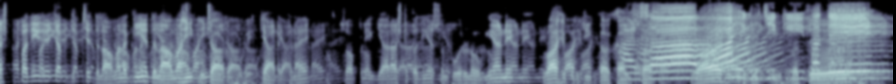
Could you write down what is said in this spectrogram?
ਅਸ਼ਟਪਦੀ ਦੇ ਵਿੱਚ ਆਪ ਜਿੱਥੇ ਦਲਾਵਾਂ ਲੱਗੀਆਂ ਦਲਾਵਾਂ ਹੀ ਉਚਾਰਨ ਹੋਵੇ ਧਿਆਨ ਰੱਖਣਾ ਹੈ। ਸੋ ਆਪਣੀ 11 ਅਸ਼ਟਪਦੀਆਂ ਸੰਪੂਰਨ ਹੋ ਗਈਆਂ ਨੇ। ਵਾਹਿਗੁਰੂ ਜੀ ਕਾ ਖਾਲਸਾ। ਖਾਲਸਾ ਵਾਹਿਗੁਰੂ ਜੀ ਕੀ ਫਤਿਹ।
